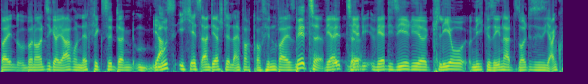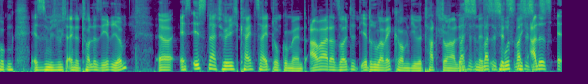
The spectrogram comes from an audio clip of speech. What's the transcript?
bei, über 90er Jahre und Netflix sind, dann Ja. muss ich jetzt an der Stelle einfach darauf hinweisen, Bitte, wer, bitte. Wer, die, wer die Serie Cleo nicht gesehen hat, sollte sie sich angucken. Es ist nämlich wirklich eine tolle Serie. Äh, es ist natürlich kein Zeitdokument, aber da solltet ihr drüber wegkommen, liebe Touch-Journalisten. Was ist- was es, ist jetzt- muss was nicht ist alles, äh,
